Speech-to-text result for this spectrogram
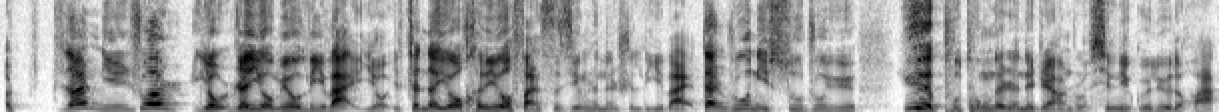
呃，当然你说有人有没有例外？有，真的有很有反思精神的是例外。但如果你诉诸于越普通的人的这样一种心理规律的话，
